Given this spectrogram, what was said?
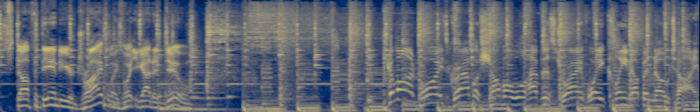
stuff at the end of your driveway. Is what you got to do. Come on, boys, grab a shovel. We'll have this driveway cleaned up in no time.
